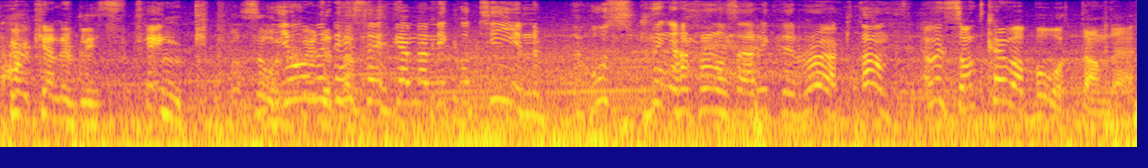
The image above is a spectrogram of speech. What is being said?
hur kan det bli stänk på solskyddet? Jo, men det är så gamla nikotinhostningar från någon sån här riktig röktant. ja, men sånt kan vara båtande.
